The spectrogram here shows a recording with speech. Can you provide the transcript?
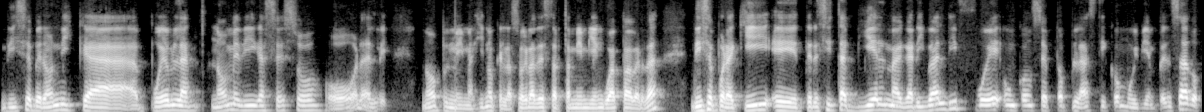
Dice Verónica Puebla, no me digas eso, órale. ¿No? Pues me imagino que la suegra debe estar también bien guapa, ¿verdad? Dice por aquí eh, Teresita Bielma, Garibaldi fue un concepto plástico muy bien pensado,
